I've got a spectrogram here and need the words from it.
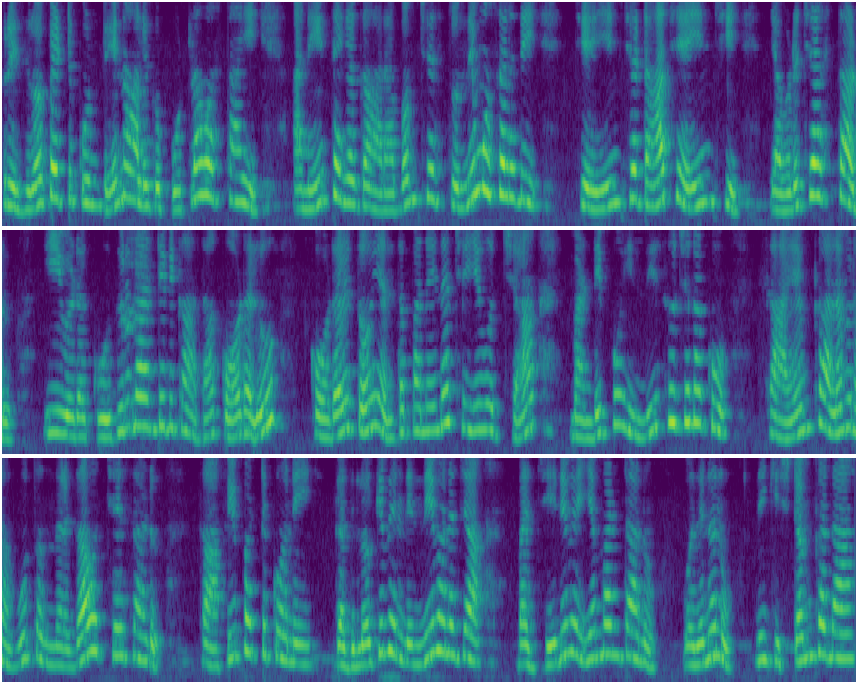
ఫ్రిడ్జ్లో పెట్టుకుంటే నాలుగు పూట్ల వస్తాయి అని తెగ గారాభం చేస్తుంది ముసలిది. చేయించట చేయించి ఎవడు చేస్తాడు? ఈవిడ కూతురు లాంటిది కాదా కోడలు? కోడలితో ఎంత పనైనా చేయవచ్చా? మండిపోయింది సుజనకు. సాయంకాలం రఘు తొందరగా వచ్చేశాడు. కాఫీ పట్టుకొని గదిలోకి వెళ్ళింది వనజ. బజ్జీలు వెయ్యమంటాను. వదినను నీకిష్టం కదా?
